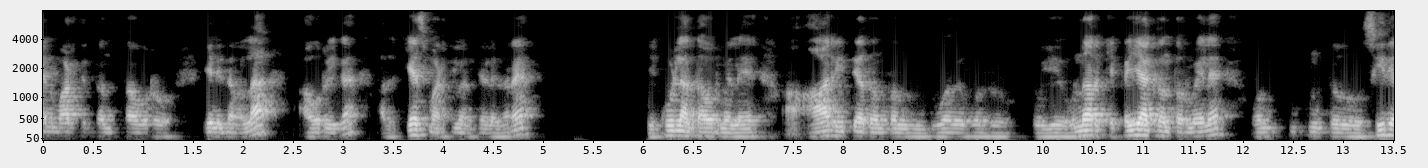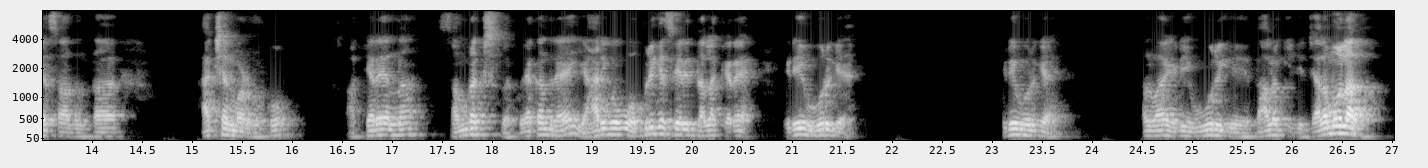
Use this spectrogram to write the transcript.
ಏನು ಮಾಡ್ತಿದ್ದಂಥವ್ರು ಏನಿದಾರಲ್ಲ, ಅವರು ಈಗ ಅದ್ರ ಕೇಸ್ ಮಾಡ್ತೀವಿ ಅಂತ ಹೇಳಿದ್ದಾರೆ. ಈ ಅವ್ರ ಮೇಲೆ ಆ- ರೀತಿಯಾದಂಥ ಒಂದು ಒಂದು ಈ ಹುನ್ನಾರಕ್ಕೆ ಕೈ ಹಾಕಿದಂಥವ್ರ ಮೇಲೆ ಒಂದು ಸೀರಿಯಸ್ ಆದಂತ ಆಕ್ಷನ್ ಮಾಡಬೇಕು. ಆ ಕೆರೆಯನ್ನ ಸಂರಕ್ಷಿಸ್ಬೇಕು. ಯಾಕಂದ್ರೆ ಯಾರಿಗೂ ಒಬ್ರಿಗೆ ಸೇರಿದ್ದಲ್ಲ ಕೆರೆ. ಇಡೀ ಊರಿಗೆ. ಇಡೀ ಊರಿಗೆ ಅಲ್ವಾ? ಇಡೀ ಊರಿಗೆ, ತಾಲೂಕಿಗೆ ಜಲಮೂಲ ಅದು.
